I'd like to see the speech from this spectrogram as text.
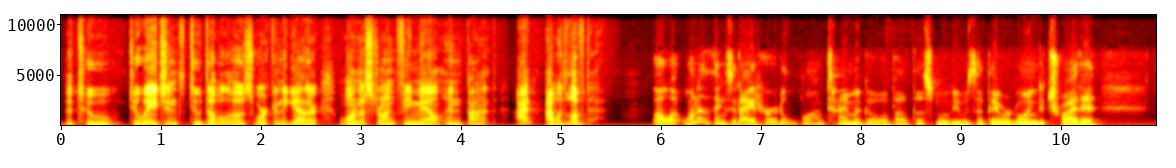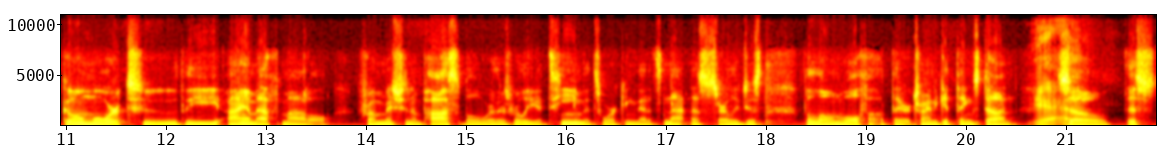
the two two agents, two double O's working together, one a strong female in Bond. I I would love that. Well, one of the things that I had heard a long time ago about this movie was that they were going to try to go more to the IMF model from Mission Impossible, where there's really a team that's working. That it's not necessarily just the lone wolf out there trying to get things done. Yeah. So this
